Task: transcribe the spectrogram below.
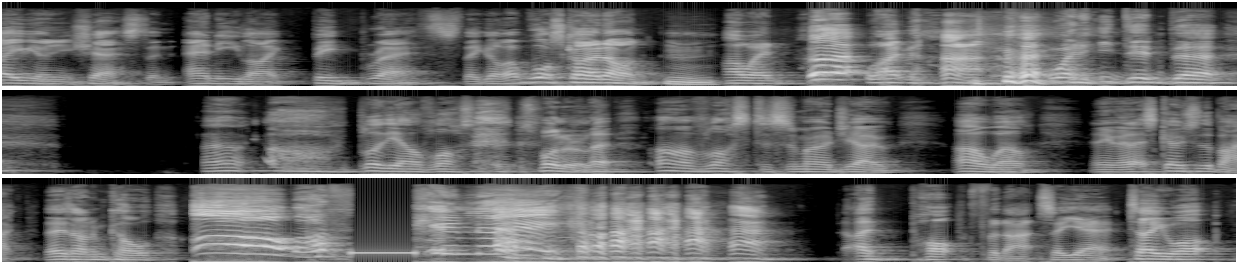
baby on your chest and any like big breaths, they go like, "What's going on?" I went "Huh," like that when he did the. Uh, oh bloody hell! I've lost. Spoiler alert! Oh, I've lost to Samoa Joe. Oh well. Anyway, let's go to the back. There's Adam Cole. Oh my fucking neck! I popped for that. So yeah, tell you what,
